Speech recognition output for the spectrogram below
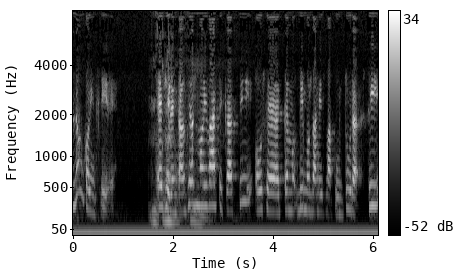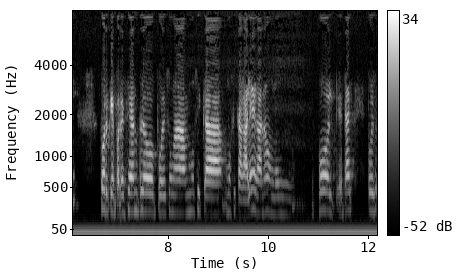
non coincide. No, é dicir, en cancións moi básicas sí, ou se temos, vimos da mesma cultura sí, porque, por exemplo, pois unha música música galega, non? Un folk e tal, pois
